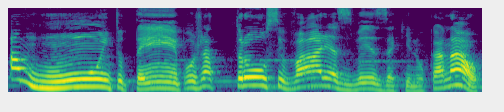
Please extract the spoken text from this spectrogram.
há muito tempo, eu já trouxe várias vezes aqui no canal,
